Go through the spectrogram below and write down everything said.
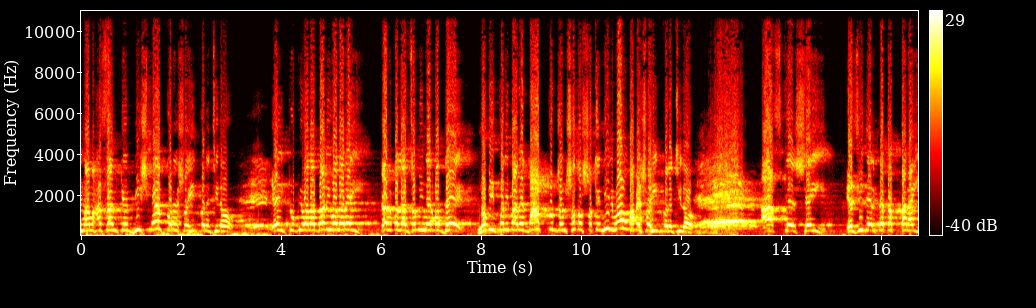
ইমাম হাসানকে বিষ প্রয়োগ করে শহীদ করেছিল। এই টুপিওয়ালা দাড়িওয়ালারাই কারবালা জমিনের মধ্যে নবী পরিবারের বাহাত্তর জন সদস্যকে নির্মম ভাবে শহীদ করেছিল। আজকে সেই এজিদের প্রেতাত্মারাই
